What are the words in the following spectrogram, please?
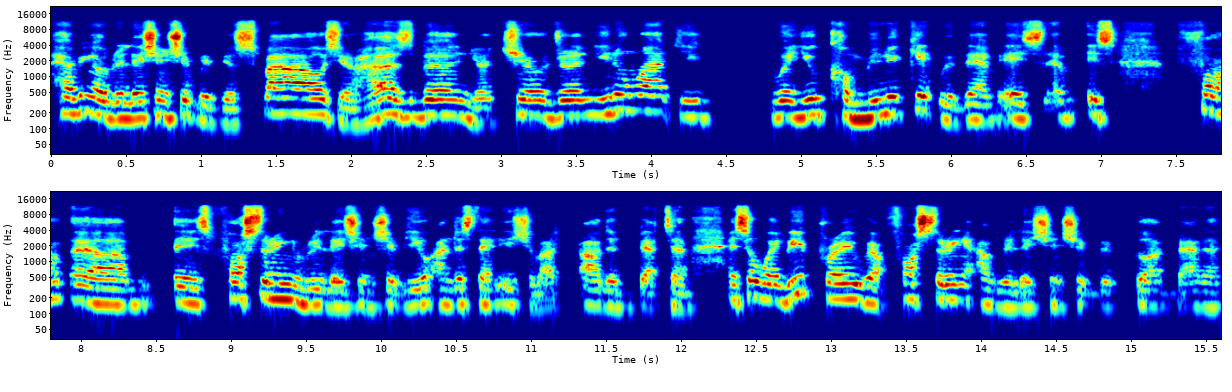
having a relationship with your spouse, your husband, your children, you know what? You when you communicate with them is is for um, is fostering relationship. You understand each other better, and so when we pray, we are fostering our relationship with God better.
